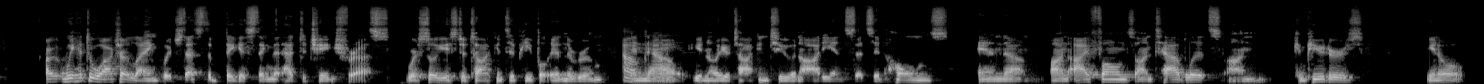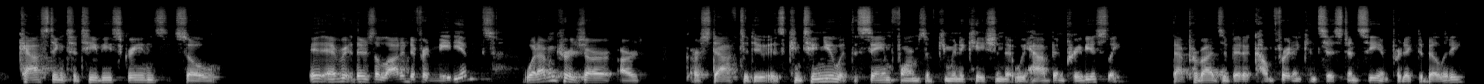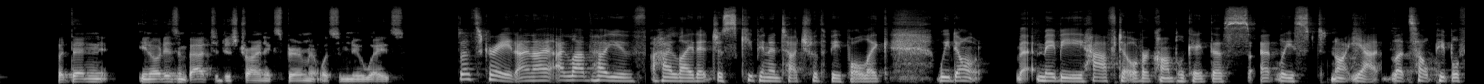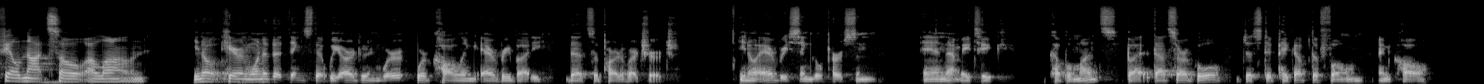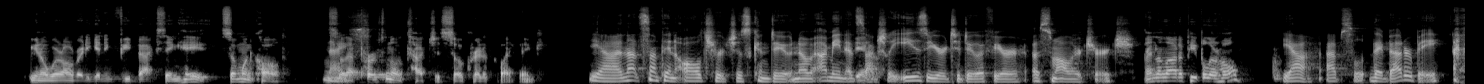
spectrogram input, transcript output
We had to watch our language. That's the biggest thing that had to change for us. We're so used to talking to people in the room. Okay. And now, you know, you're talking to an audience that's in homes and um, on iPhones, on tablets, on computers, you know, casting to TV screens. So it, every, there's a lot of different mediums. What I've encouraged our, our our staff to do is continue with the same forms of communication that we have been previously. That provides a bit of comfort and consistency and predictability. But then, you know, it isn't bad to just try and experiment with some new ways. That's great. And I, I love how you've highlighted just keeping in touch with people. Like, we don't maybe have to overcomplicate this, at least not yet. Let's help people feel not so alone. You know, Karen, one of the things that we are doing, we're we're calling everybody that's a part of our church. You know, every single person, and that may take a couple months, but that's our goal, just to pick up the phone and call. You know, we're already getting feedback saying, "Hey, someone called." Nice. So that personal touch is so critical, I think. Yeah, and that's something all churches can do. No, I mean it's yeah. actually easier to do if you're a smaller church. And a lot of people are home. Yeah, absolutely. They better be.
